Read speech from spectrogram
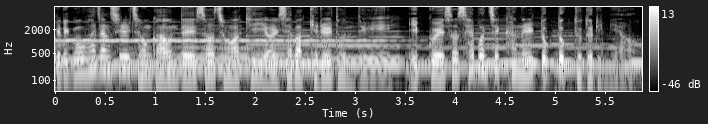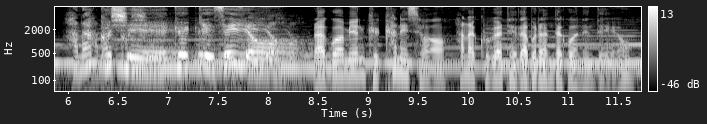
그리고 화장실 정 가운데에서 정확히 13바퀴를 돈 뒤 입구에서 세 번째 칸을 똑똑 두드리며 하나코 씨 그 계세요 라고 하면 그 칸에서 하나코가 대답을 한다고 하는데요.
